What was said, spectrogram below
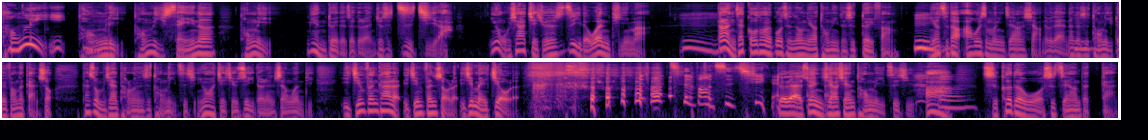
同理，同理，同理谁呢？同理面对的这个人就是自己啦，因为我现在解决的是自己的问题嘛。嗯，当然你在沟通的过程中，你要同理的是对方，嗯，你要知道啊，为什么你这样想，对不对？那个是同理对方的感受。但是我们现在讨论的是同理自己，因为要解决自己的人生问题。已经分开了，已经分手了，已经没救了，自暴自弃，对不对？所以你先要先同理自己啊，此刻的我是怎样的感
